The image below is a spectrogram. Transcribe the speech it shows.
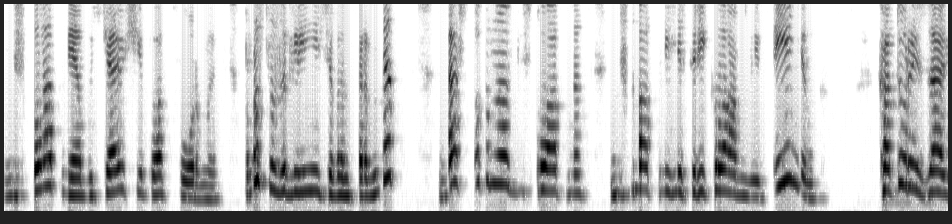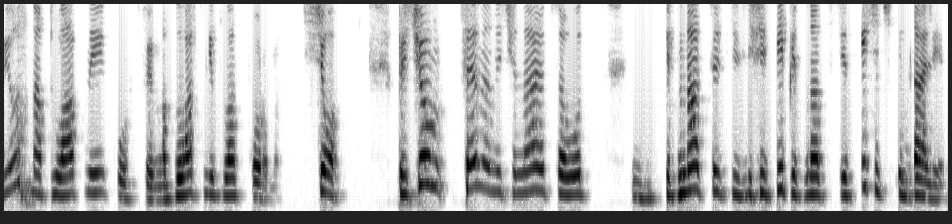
бесплатные обучающие платформы. Просто загляните в интернет, да, что-то у нас бесплатно. Бесплатный есть рекламный тренинг, который зовет на платные курсы, на платные платформы. Все. Причем цены начинаются от 15, 10, 15 тысяч и далее.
